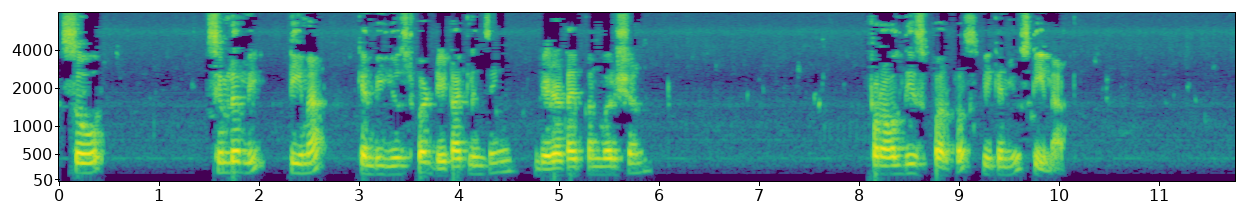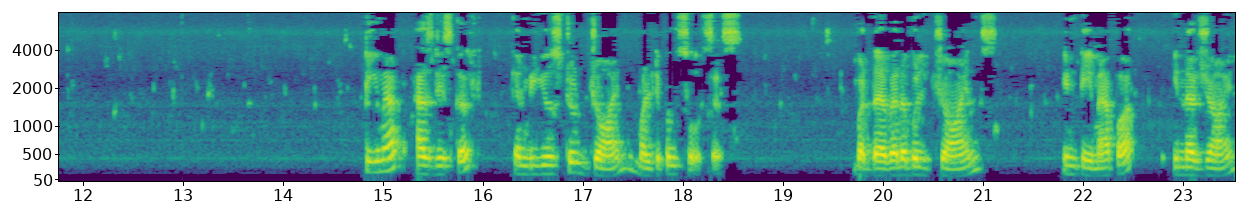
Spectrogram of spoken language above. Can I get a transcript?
So similarly tmap can be used for data cleansing data type conversion. For all these purpose we can use tmap Tmap, as discussed, can be used to join multiple sources. But the available joins in Tmap are inner join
